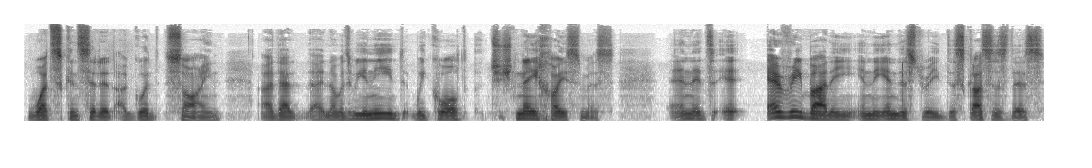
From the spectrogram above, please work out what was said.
what's considered a good sign. Uh, that uh, in other words, we need we call shnei and it's it, everybody in the industry discusses this.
